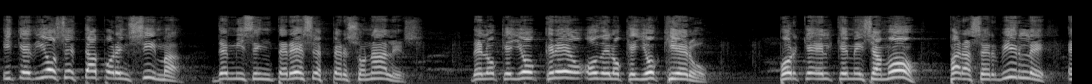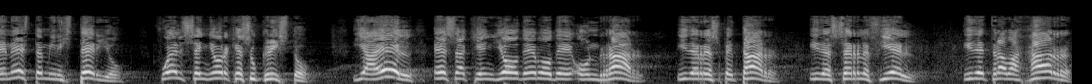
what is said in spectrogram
y que Dios está por encima de mis intereses personales, de lo que yo creo o de lo que yo quiero porque el que me llamó para servirle en este ministerio fue el Señor Jesucristo. Y a Él es a quien yo debo de honrar y de respetar y de serle fiel y de trabajar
